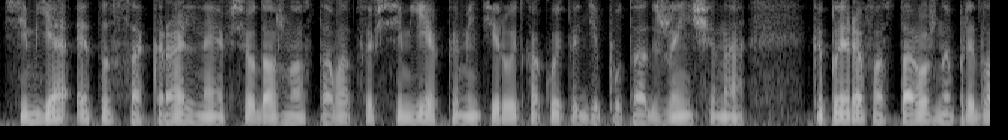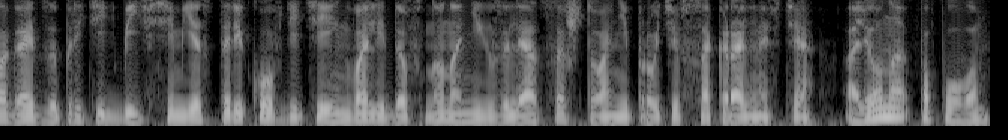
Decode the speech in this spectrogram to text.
«Семья — это сакральное, все должно оставаться в семье», комментирует какой-то депутат-женщина. КПРФ осторожно предлагает запретить бить в семье стариков, детей-инвалидов, но на них злятся, что они против сакральности. Алена Попова.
